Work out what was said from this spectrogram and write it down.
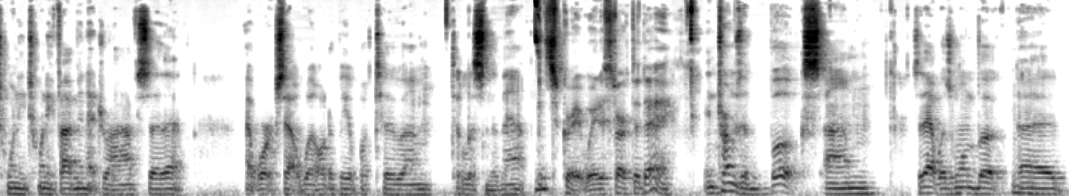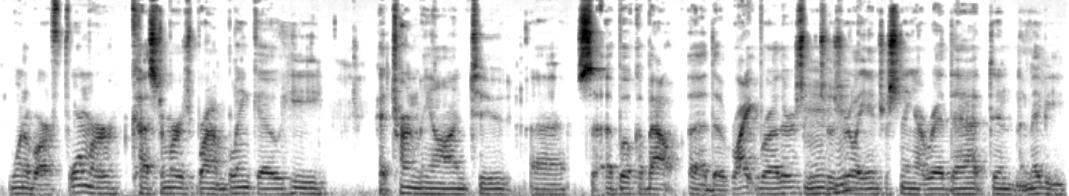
20, 25 minute drive. So that that works out well to be able to um, to listen to that. That's a great way to start the day. In terms of books, um, so that was one book. Mm-hmm. Uh, one of our former customers, Brian Blinko, he had turned me on to uh, a book about uh, the Wright brothers, which mm-hmm. was really interesting. I read that, and maybe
